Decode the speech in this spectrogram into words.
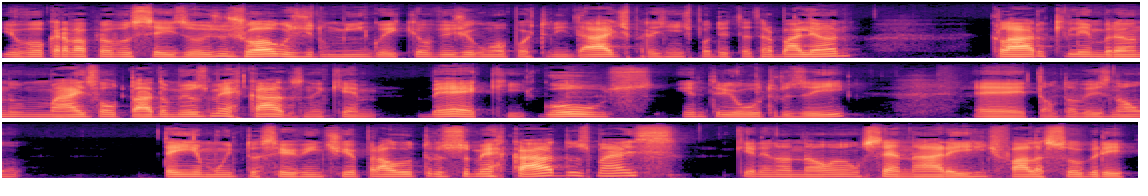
e eu vou gravar para vocês hoje os jogos de domingo aí que eu vejo alguma oportunidade para a gente poder estar tá trabalhando. Claro que lembrando mais voltado aos meus mercados, né, que é back, gols, entre outros aí. É, então talvez não tenha muita serventia para outros mercados, mas querendo ou não é um cenário aí, a gente fala sobre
